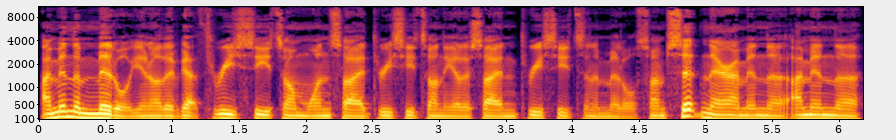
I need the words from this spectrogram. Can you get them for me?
I'm in the middle. You know, they've got three seats on one side, three seats on the other side, and three seats in the middle. So I'm sitting there. I'm in the I'm in the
